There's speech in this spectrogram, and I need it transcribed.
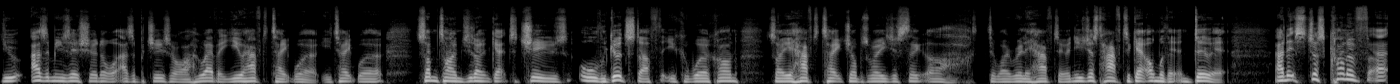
you as a musician or as a producer or whoever, you have to take work. You take work. Sometimes you don't get to choose all the good stuff that you could work on, so you have to take jobs where you just think, oh, do I really have to? And you just have to get on with it and do it and it's just kind of uh,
